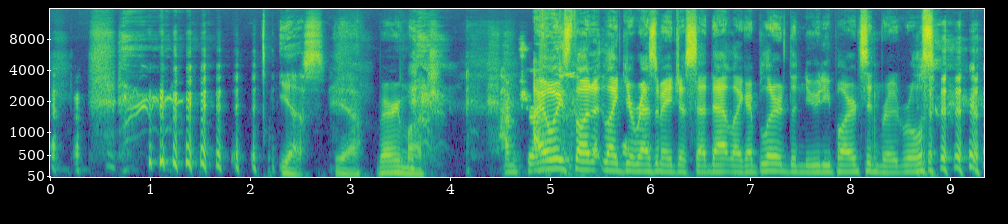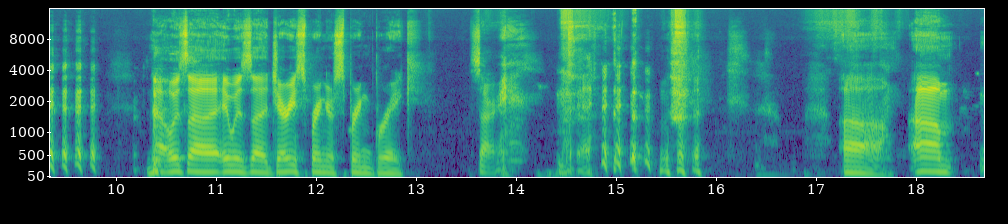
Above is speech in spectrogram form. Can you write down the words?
yes yeah very much I'm sure. I always thought like your resume just said that. Like I blurred the nudie parts in road rules. no it was uh it was uh Jerry Springer Spring Break Sorry. My. Uh, um,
